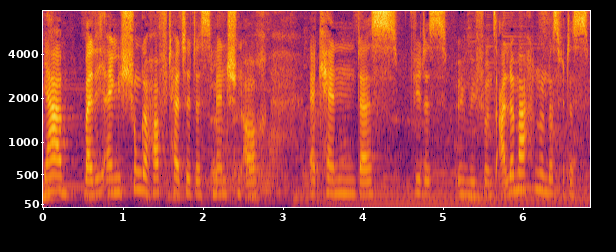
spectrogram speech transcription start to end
ja, weil ich eigentlich schon gehofft hatte, dass Menschen auch erkennen, dass wir das irgendwie für uns alle machen und dass wir das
